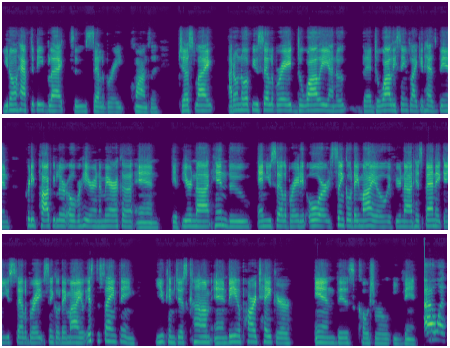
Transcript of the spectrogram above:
you don't have to be black to celebrate Kwanzaa. Just like I don't know if you celebrate Diwali. I know that Diwali seems like it has been pretty popular over here in America. And if you're not Hindu and you celebrate it, or Cinco de Mayo, if you're not Hispanic and you celebrate Cinco de Mayo, it's the same thing. You can just come and be a partaker in this cultural event? I went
